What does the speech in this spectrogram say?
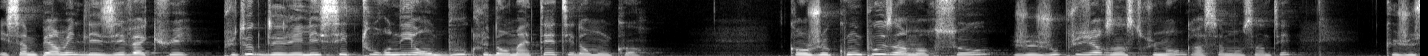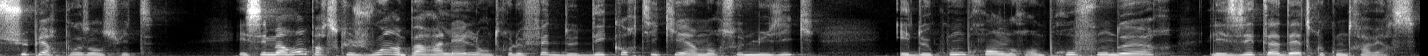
Et ça me permet de les évacuer, plutôt que de les laisser tourner en boucle dans ma tête et dans mon corps. Quand je compose un morceau, je joue plusieurs instruments grâce à mon synthé que je superpose ensuite. Et c'est marrant parce que je vois un parallèle entre le fait de décortiquer un morceau de musique et de comprendre en profondeur les états d'être qu'on traverse.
